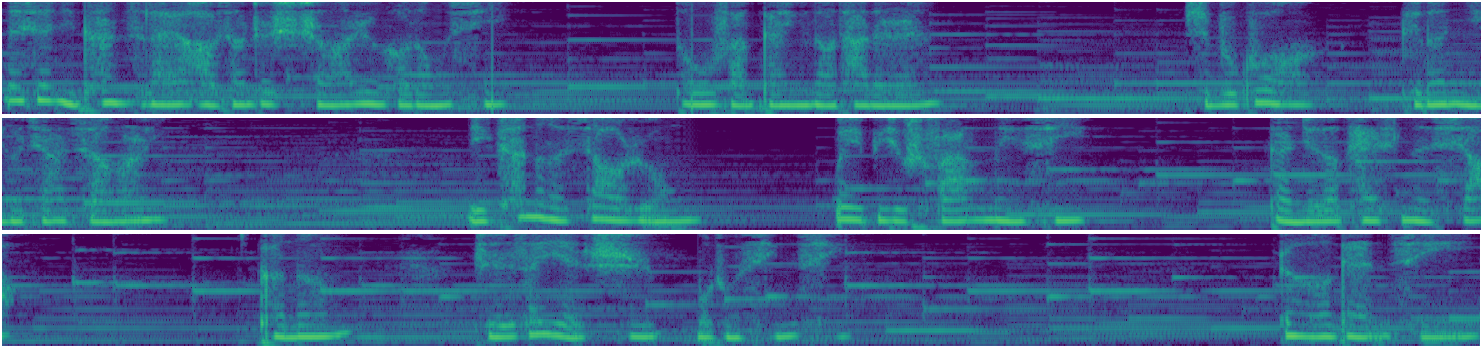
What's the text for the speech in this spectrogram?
那些你看起来好像这世上的任何东西都无法干预到他的人，只不过给了你一个假象而已。你看到的笑容，未必就是发自内心感觉到开心的笑，可能只是在掩饰某种心情。任何感情，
